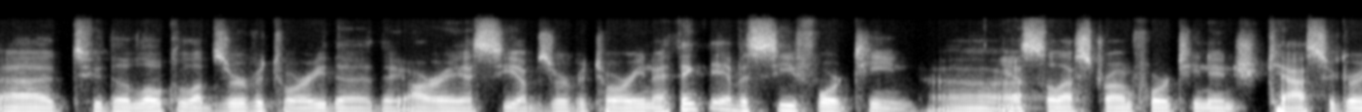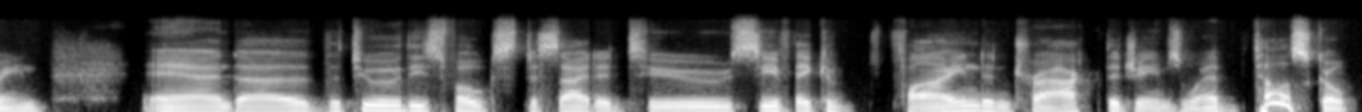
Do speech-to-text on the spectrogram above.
uh, to the local observatory, the, the RASC observatory, and I think they have a C14, uh, yep. a Celestron 14 inch Cassegrain. And uh, the two of these folks decided to see if they could find and track the James Webb telescope.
